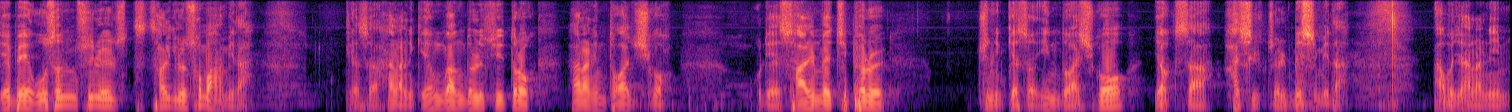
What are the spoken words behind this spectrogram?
예배의 우선순위를 살기를 소망합니다. 그래서 하나님께 영광 돌릴 수 있도록 하나님 도와주시고 우리의 삶의 지표를 주님께서 인도하시고 역사하실 줄 믿습니다. 아버지 하나님,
